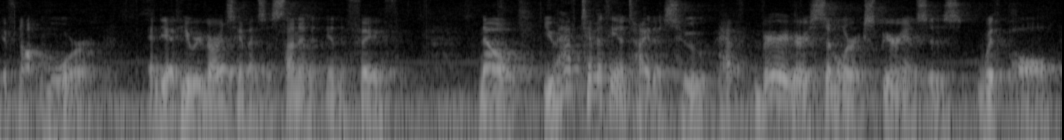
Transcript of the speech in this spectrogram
if not more, and yet he regards him as a son in, in the faith. Now, you have Timothy and Titus who have very, very similar experiences with Paul.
